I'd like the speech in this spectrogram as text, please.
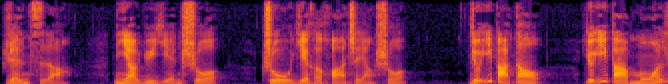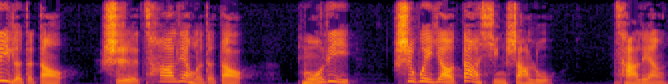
人子啊，你要预言说，主耶和华这样说：有一把刀，有一把磨利了的刀。”是擦亮了的刀，磨砺是为要大型杀戮，擦亮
